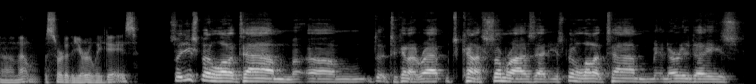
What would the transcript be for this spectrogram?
Uh, that was sort of the early days. So you spent a lot of time um, to, to, kind of wrap, to kind of summarize that. You spent a lot of time in early days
